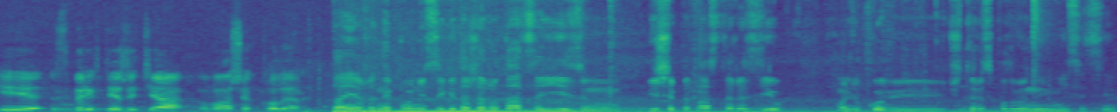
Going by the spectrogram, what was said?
і зберегти життя ваших колег. Да, я вже не пам'ятаю, скільки навіть ротація їздив, ну, більше 15 разів. Малюкові 4,5 місяці.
